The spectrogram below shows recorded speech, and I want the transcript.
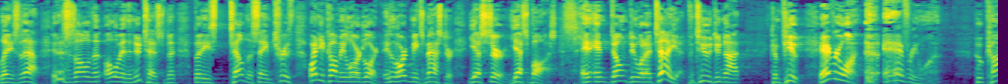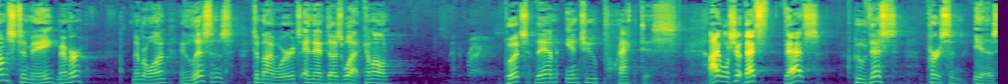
lays it out. And this is all, the, all the way in the New Testament, but he's telling the same truth. Why do you call me Lord, Lord? And Lord means master. Yes, sir. Yes, boss. And, and don't do what I tell you. The two do not compute. Everyone, everyone who comes to me, remember, number one, and listens to my words and then does what? Come on. Puts them into practice. I will show that's that's who this person is.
